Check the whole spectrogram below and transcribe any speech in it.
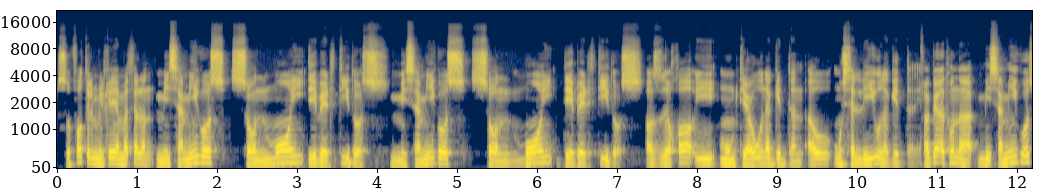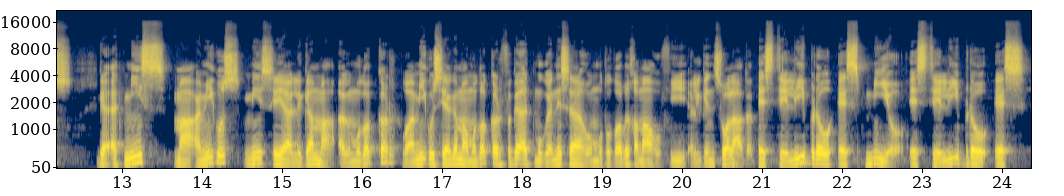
صفات الملكية مثلا mis amigos son muy divertidos. mis amigos son muy divertidos. أصدقائي ممتعون جدا أو مسليون جدا. فجاءت هنا mis amigos جاءت mis مع amigos mis هي لجمع المذكر و amigos هي جمع مذكر فجاءت مجانسة ومتطابقة معه في الجنس والعدد. Este libro es mío. Este libro es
